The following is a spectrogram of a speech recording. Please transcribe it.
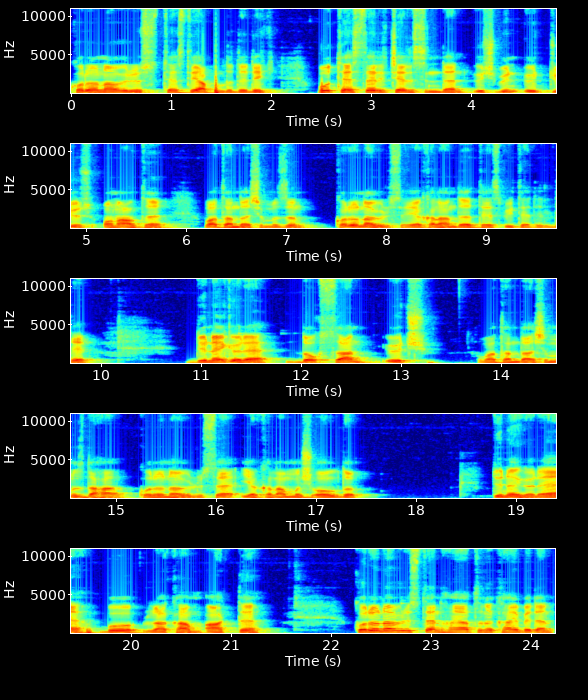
koronavirüs testi yapıldı dedik. Bu testler içerisinden 3316 vatandaşımızın koronavirüse yakalandığı tespit edildi. Düne göre 93 vatandaşımız daha koronavirüse yakalanmış oldu. Düne göre bu rakam arttı. Koronavirüsten hayatını kaybeden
